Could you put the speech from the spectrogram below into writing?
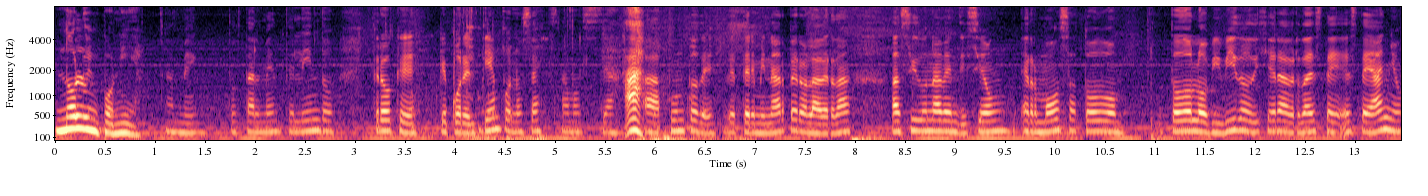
no lo imponía. Amén, totalmente lindo. Creo que, que por el tiempo, no sé, estamos ya ah. a punto de, de, terminar, pero la verdad ha sido una bendición hermosa todo, todo lo vivido, dijera, ¿verdad? Este, este año.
